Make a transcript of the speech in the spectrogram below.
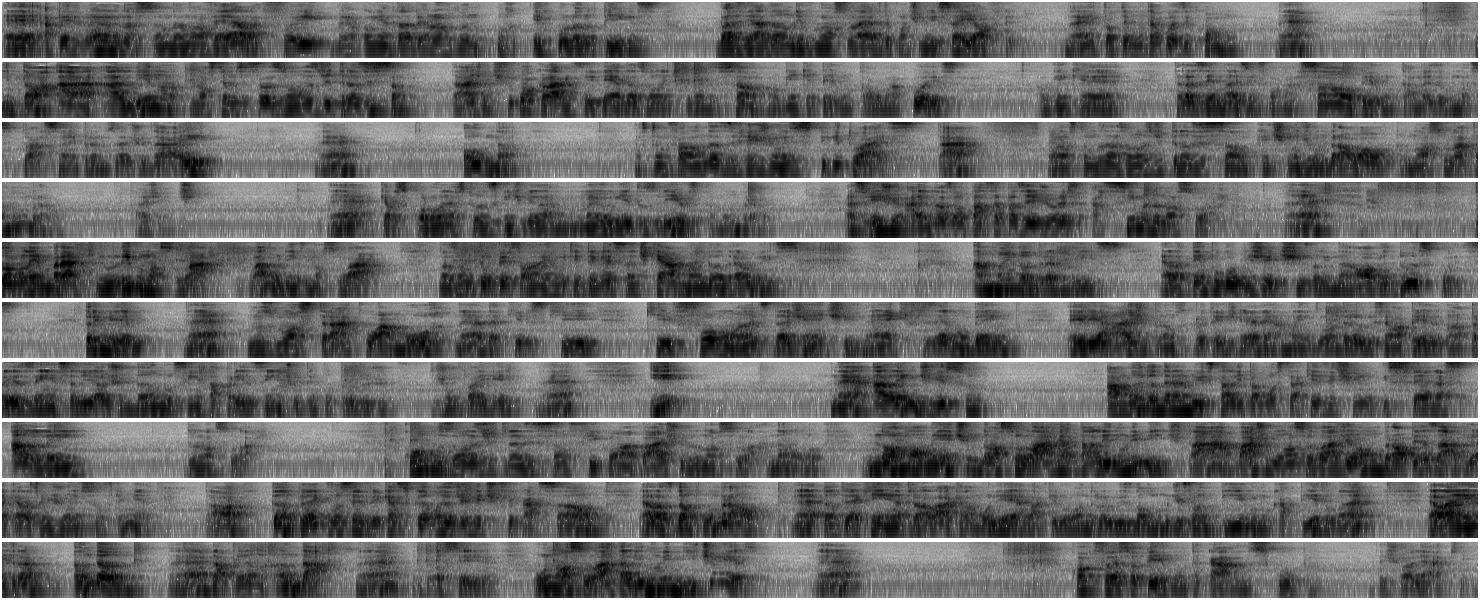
É, a primeira noção da novela foi orientada pelo Herculano Pigas, baseada no livro Nosso Leve Continua. Isso aí, Alfredo. Né? Então tem muita coisa em comum. Né? Então a, ali no, nós temos essas zonas de transição. Tá, gente? Ficou claro essa ideia da zona de transição? Alguém quer perguntar alguma coisa? Alguém quer trazer mais informação ou perguntar mais alguma situação para nos ajudar aí? Né? Ou não? Nós estamos falando das regiões espirituais, tá? Então nós estamos nas zonas de transição, que a gente chama de umbral alto. O nosso lá está no umbral, tá, gente? Né? Aquelas colônias todas que a gente vê na maioria dos livros estão no umbral. As. Aí nós vamos passar para as regiões acima do nosso lar. Né? Vamos lembrar que no livro Nosso Lar, lá no livro Nosso Lar, nós vamos ter um personagem muito interessante que é a mãe do André Luiz. A mãe do André Luiz, ela tem por objetivo ali na obra duas coisas. Primeiro, né, nos mostrar que o amor né, daqueles que, que foram antes da gente, né, que fizeram bem, ele age para nos proteger, né? A mãe do André Luiz é uma, uma presença ali ajudando, sem estar presente o tempo todo junto a ele, né? E, né, além disso, a mãe do André Luiz está ali para mostrar que existem esferas além do nosso lar. Como zonas de transição ficam abaixo do nosso lar? Não, normalmente o nosso lar já está ali no limite, tá? Abaixo do nosso lar já é um umbral pesado, já é aquelas regiões de sofrimento. Tá? Tanto é que você vê que as câmaras de retificação elas dão para umbral. Né? Tanto é que entra lá aquela mulher lá que o André Luiz dá um nome de vampiro no capítulo, né? ela entra andando, né? dá para andar. Né? Ou seja, O nosso lar está ali no limite mesmo, né? Qual que foi a sua pergunta, Carlos? Desculpa. Deixa eu olhar aqui.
